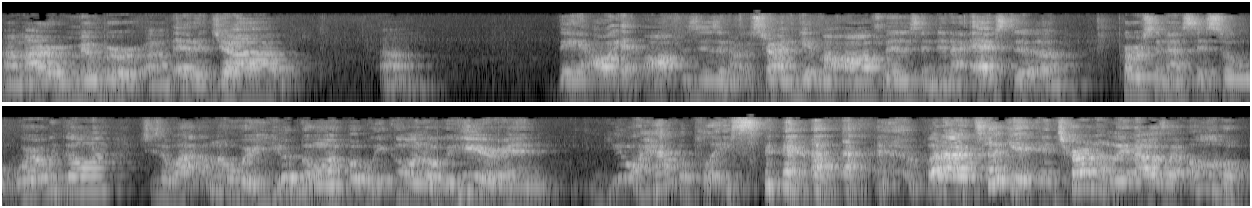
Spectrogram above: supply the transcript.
Um, I remember um, at a job, um, they all had offices, and I was trying to get my office, and then I asked the um, person, I said, so where are we going? She said, well, I don't know where you're going, but we're going over here, and you don't have a place. but I took it internally, and I was like, oh,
